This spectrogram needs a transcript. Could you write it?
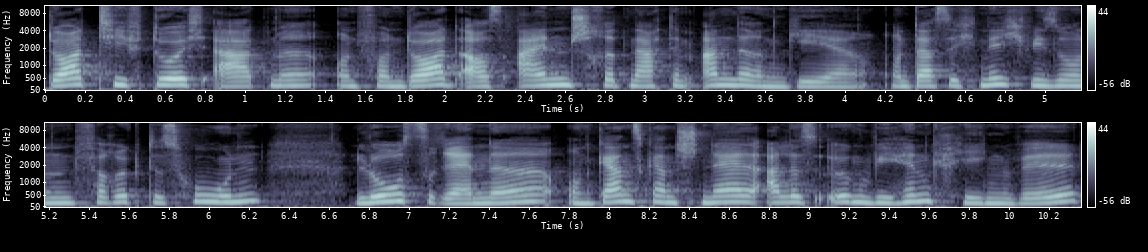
dort tief durchatme und von dort aus einen Schritt nach dem anderen gehe und dass ich nicht wie so ein verrücktes Huhn losrenne und ganz, ganz schnell alles irgendwie hinkriegen will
